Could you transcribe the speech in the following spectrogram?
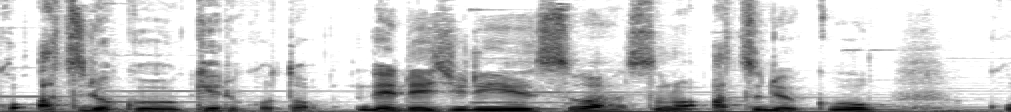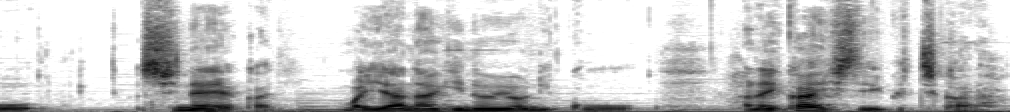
こう圧力を受けること。でレジリエンスはその圧力をこうしなやかに、まあ、柳のようにこう跳ね返していく力。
